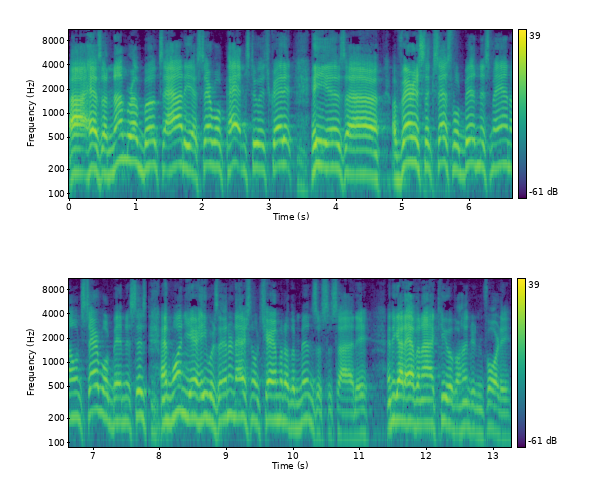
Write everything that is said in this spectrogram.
uh, has a number of books out. He has several patents to his credit. He is a, a very successful businessman, owns several businesses. And one year he was the international chairman of the Mensa Society. And you got to have an IQ of 140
